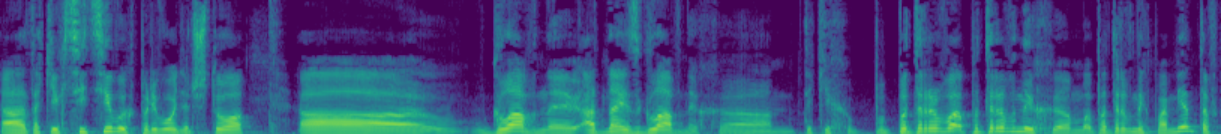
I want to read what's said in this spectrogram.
а, таких сетевых приводят, что а, главное, одна из главных а, таких подрыва, подрывных, а, подрывных моментов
